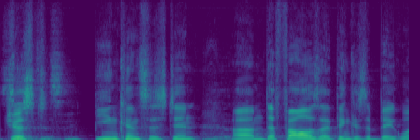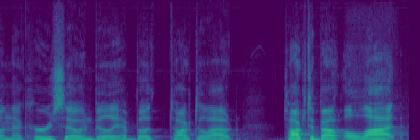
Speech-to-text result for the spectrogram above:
just being consistent. Yeah. Um, the fouls, I think, is a big one that Caruso and Billy have both talked about talked about a lot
